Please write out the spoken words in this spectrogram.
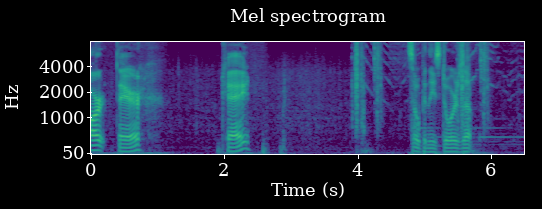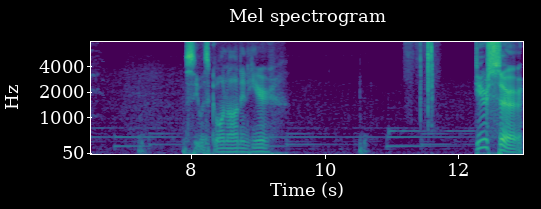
art there. Okay. Let's open these doors up. See what's going on in here. Dear sir,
